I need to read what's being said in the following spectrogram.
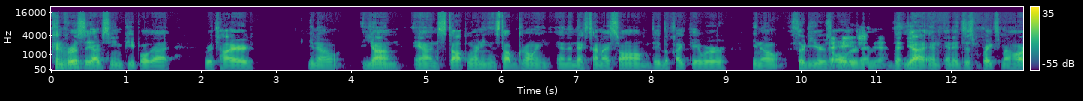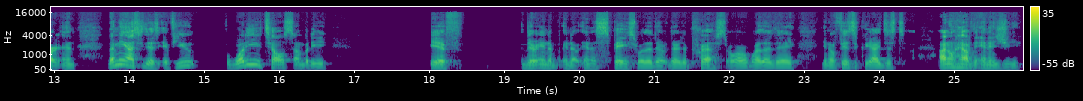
Conversely, I've seen people that retired, you know, young and stopped learning and stopped growing. And the next time I saw them, they looked like they were, you know, 30 years older age, than, yeah. than, yeah. And, and it just breaks my heart. And let me ask you this. If you, what do you tell somebody if they're in a, in a, in a space, whether they're, they're depressed or whether they, you know, physically, I just, I don't have the energy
